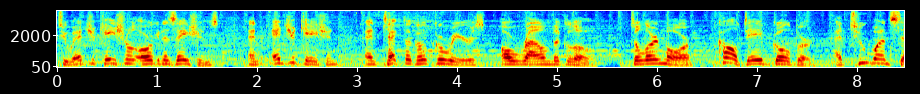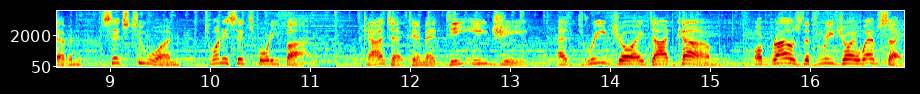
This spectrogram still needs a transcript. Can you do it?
to educational organizations and education and technical careers around the globe. To learn more, call Dave Goldberg at 217 621 2645. Contact him at deg at 3joy.com or browse the 3joy website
